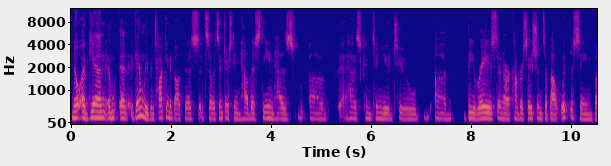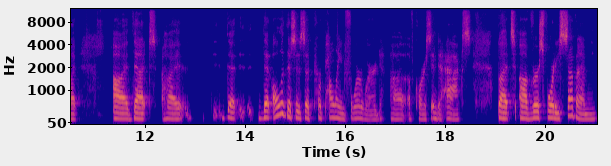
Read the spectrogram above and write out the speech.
no, again, and, and again, we've been talking about this, so it's interesting how this theme has, uh, has continued to uh, be raised in our conversations about witnessing, but uh, that, uh, that, that all of this is a propelling forward, uh, of course, into Acts. But uh, verse 47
